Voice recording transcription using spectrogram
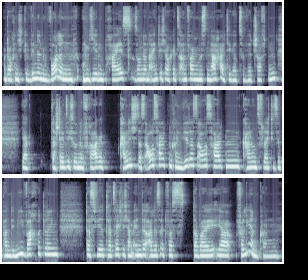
und auch nicht gewinnen wollen um jeden Preis, sondern eigentlich auch jetzt anfangen müssen, nachhaltiger zu wirtschaften ja, da stellt sich so eine Frage, kann ich das aushalten? Können wir das aushalten? Kann uns vielleicht diese Pandemie wachrütteln, dass wir tatsächlich am Ende alles etwas dabei ja verlieren können?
